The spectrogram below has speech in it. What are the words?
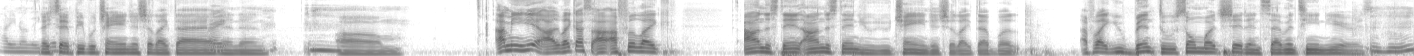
how do you know they? they did said people change and shit like that, Right. and then, um, I mean, yeah, I, like I said, I, I feel like I understand. I understand you you change and shit like that, but I feel like you've been through so much shit in 17 years. Mm-hmm.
